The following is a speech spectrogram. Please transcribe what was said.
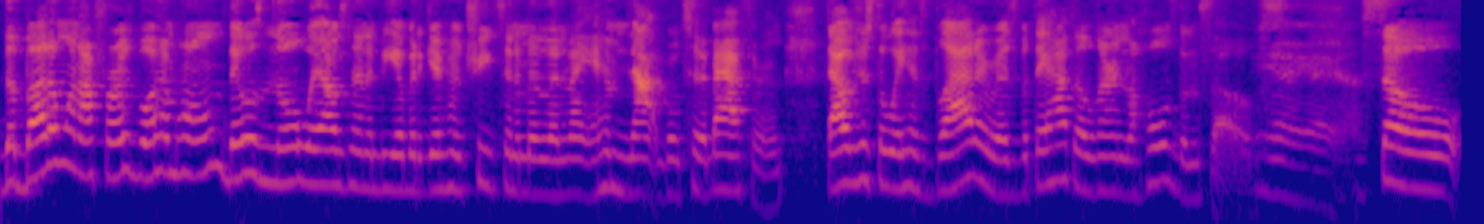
the butter when i first brought him home there was no way i was going to be able to give him treats in the middle of the night and him not go to the bathroom that was just the way his bladder is but they have to learn to hold themselves Yeah, yeah, yeah. so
